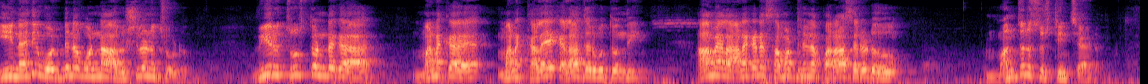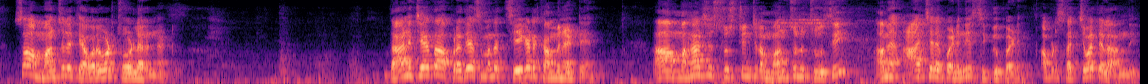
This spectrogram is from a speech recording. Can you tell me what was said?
ఈ నది ఒడ్డున ఉన్న ఆ ఋషులను చూడు. వీరు చూస్తుండగా మనక మన కలయిక ఎలా జరుగుతుంది? ఆమె అలా అనగానే సమర్థుడైన పరాశరుడు మంచును సృష్టించాడు. సో ఆ మంచులకు ఎవరు కూడా చూడలేరన్నట్టు. దాని చేత ఆ ప్రదేశం అంతా చీకటి కమ్మినట్టే ఆ మహర్షి సృష్టించిన మంచును చూసి ఆమె ఆశ్చర్యపడింది సిగ్గుపడింది. అప్పుడు సత్యవతి ఇలా అంది.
